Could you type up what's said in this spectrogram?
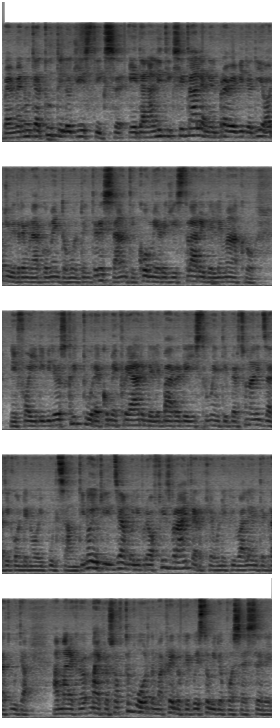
Benvenuti a tutti Logistics ed Analytics Italia. Nel breve video di oggi vedremo un argomento molto interessante, come registrare delle macro nei fogli di videoscrittura e come creare delle barre degli strumenti personalizzati con dei nuovi pulsanti. Noi utilizziamo LibreOffice Writer che è un equivalente gratuita a Microsoft Word, ma credo che questo video possa essere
